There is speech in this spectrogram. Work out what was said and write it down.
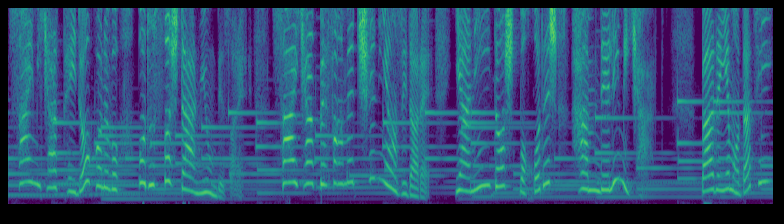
سعی می‌کرد پیدا کنه و با دوستاش در میون بذاره. سعی کرد بفهمه چه نیازی داره یعنی داشت با خودش همدلی می‌کرد بعد یه مدتی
